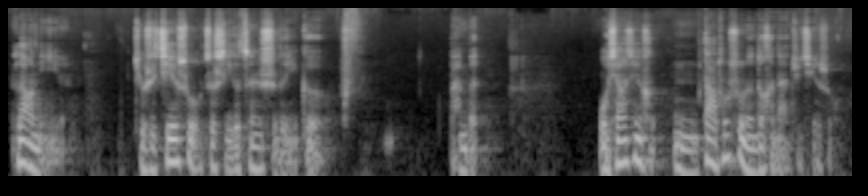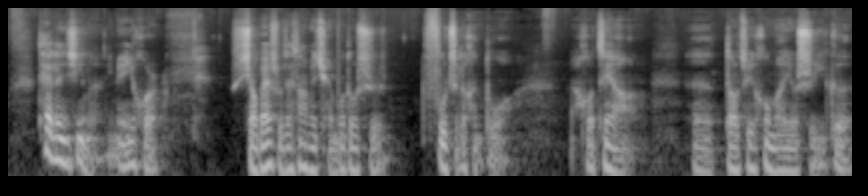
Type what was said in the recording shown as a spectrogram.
让你就是接受这是一个真实的一个版本。我相信很嗯，大多数人都很难去接受，太任性了。里面一会儿小白鼠在上面全部都是复制了很多，然后这样，呃，到最后嘛，又是一个。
